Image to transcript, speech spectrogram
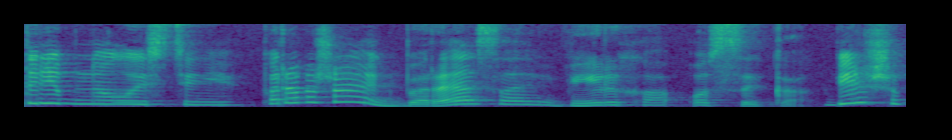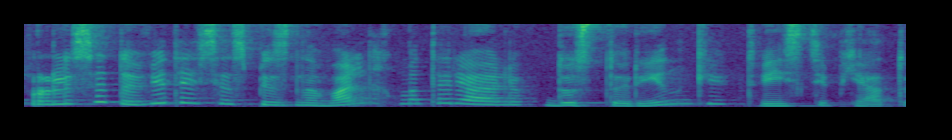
Дрібнолистяні переважають береза, вільха, осика. Більше про ліси довідайся з пізнавальних матеріалів до сторінки 205.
